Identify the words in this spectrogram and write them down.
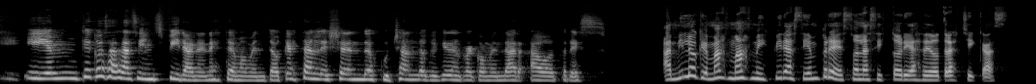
¿Y em, qué cosas las inspiran en este momento? ¿Qué están leyendo, escuchando, que quieren recomendar a otros? A mí lo que más, más me inspira siempre son las historias de otras chicas.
